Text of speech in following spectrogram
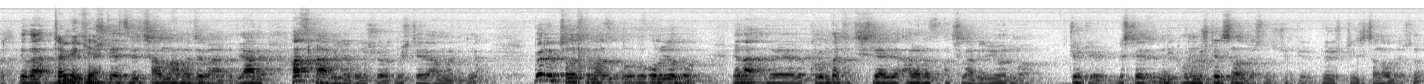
vardır. Ya da Tabii bir ki. müşterisini çalma amacı vardır. Yani has tabirle konuşuyoruz müşteri almak adına. Böyle bir çalışmanız o- oluyor mu? Ya da e, kurumdaki kişilerle aranız açılabiliyor mu? Çünkü müşteri, onun müşterisini alıyorsunuz çünkü görüştüğü insanı alıyorsunuz.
